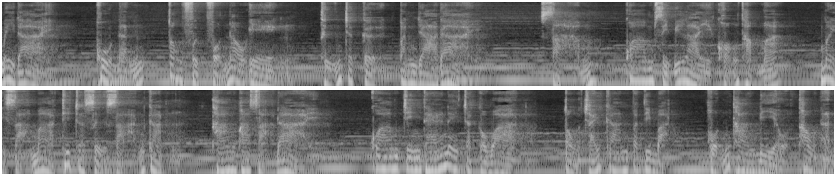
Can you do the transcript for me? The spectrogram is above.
ไม่ได้ ผู้นั้นต้องฝึกฝนเอาเอง ถึงจะเกิดปัญญาได้ 3. ความสิวิไลของธรรมะ ไม่สามารถที่จะสื่อสารกัน ทางภาษาได้ ความจริงแท้ในจักรวาลต้องใช้การปฏิบัติ หนทางเดียวเท่านั้น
